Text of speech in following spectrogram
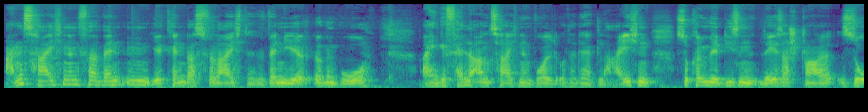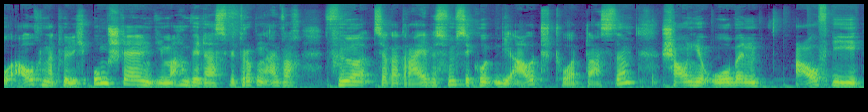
Anzeichnen verwenden. Ihr kennt das vielleicht, wenn ihr irgendwo ein Gefälle anzeichnen wollt oder dergleichen. So können wir diesen Laserstrahl so auch natürlich umstellen. Wie machen wir das? Wir drücken einfach für circa drei bis fünf Sekunden die Outdoor-Taste, schauen hier oben auf die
